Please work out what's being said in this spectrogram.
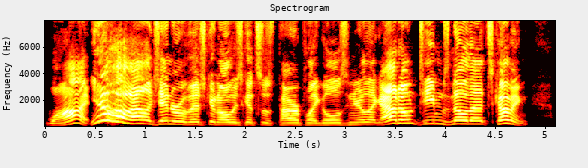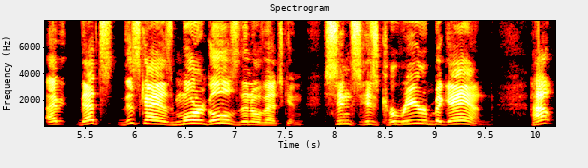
Why? You know how Alexander Ovechkin always gets those power play goals, and you're like, how don't teams know that's coming? I that's this guy has more goals than Ovechkin since his career began. How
